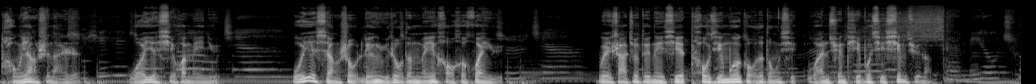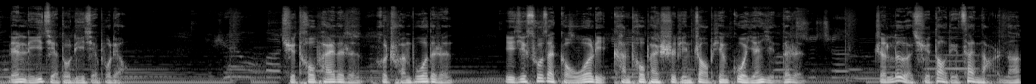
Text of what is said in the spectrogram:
同样是男人，我也喜欢美女，我也享受灵与肉的美好和欢愉，为啥就对那些偷鸡摸狗的东西完全提不起兴趣呢？连理解都理解不了。去偷拍的人和传播的人。以及缩在狗窝里看偷拍视频照片过眼瘾的人，这乐趣到底在哪儿呢？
